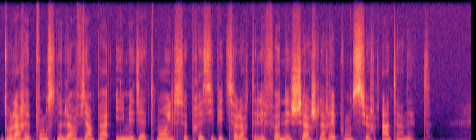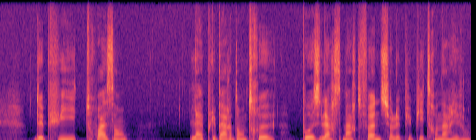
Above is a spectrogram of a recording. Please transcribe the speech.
dont la réponse ne leur vient pas immédiatement, ils se précipitent sur leur téléphone et cherchent la réponse sur Internet. Depuis trois ans, la plupart d'entre eux posent leur smartphone sur le pupitre en arrivant.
